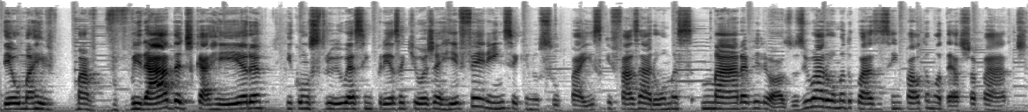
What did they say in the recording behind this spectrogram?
deu uma, uma virada de carreira e construiu essa empresa que hoje é referência aqui no sul do país, que faz aromas maravilhosos. E o aroma do Quase Sem Pauta, modéstia à parte,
